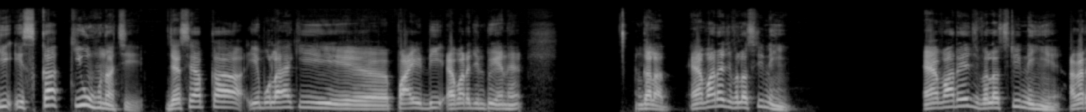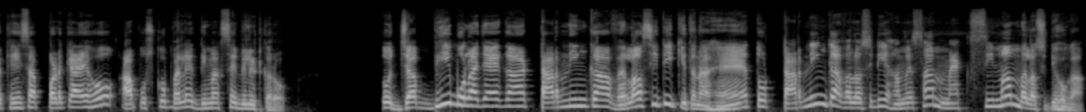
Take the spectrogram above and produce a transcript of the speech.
कि इसका क्यों होना चाहिए। जैसे आपका ये बोला है कि pi D average into N है। गलत। एवरेज वेलोसिटी नहीं। एवरेज वेलोसिटी नहीं है। अगर कहीं से आप पढ़ के आए हो, आप उसको पहले दिमाग से डिलीट करो। तो जब भी बोला जाएगा टर्निंग का वेलोसिटी कितना है? तो टर्निंग का वेलोसिटी हमेशा मैक्सिमम वेलोसिटी होगा।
